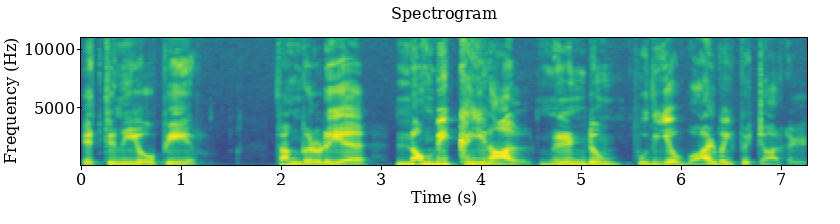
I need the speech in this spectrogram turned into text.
எத்தனையோ பேர் தங்களுடைய நம்பிக்கையினால் மீண்டும் புதிய வாழ்வை பெற்றார்கள்.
